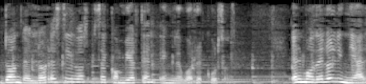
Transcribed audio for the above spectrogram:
donde los residuos se convierten en nuevos recursos. El modelo lineal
